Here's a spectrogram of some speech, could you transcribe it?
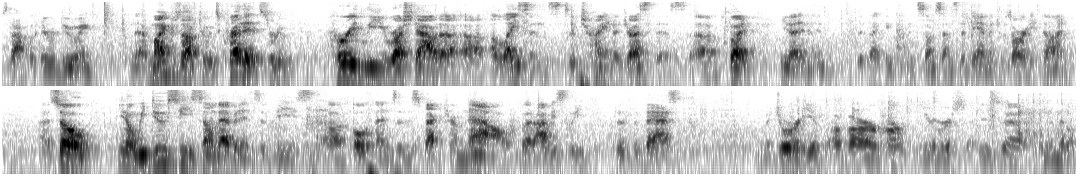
stop what they were doing. Microsoft, to its credit, sort of hurriedly rushed out a, a, a license to try and address this. Uh, but, you know, I think in some sense the damage was already done. Uh, so, you know, we do see some evidence of these uh, both ends of the spectrum now, but obviously the, the vast majority of, of our, our universe is uh, in the middle.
